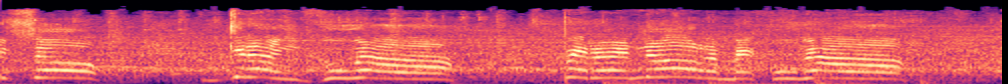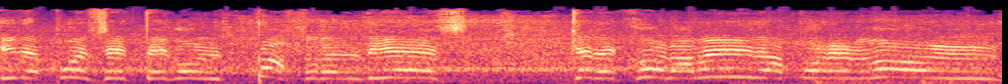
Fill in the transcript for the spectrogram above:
Hizo. Gran jugada, pero enorme jugada. Y después este golpazo del 10 que dejó la vida por el gol.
